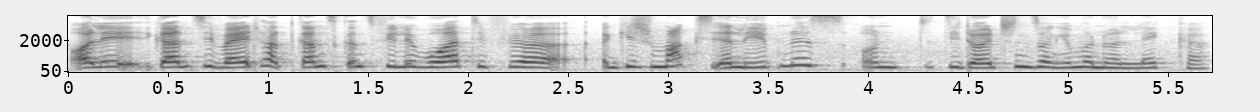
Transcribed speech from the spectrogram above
alle, die ganze Welt hat ganz, ganz viele Worte für ein Geschmackserlebnis und die Deutschen sagen immer nur lecker.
